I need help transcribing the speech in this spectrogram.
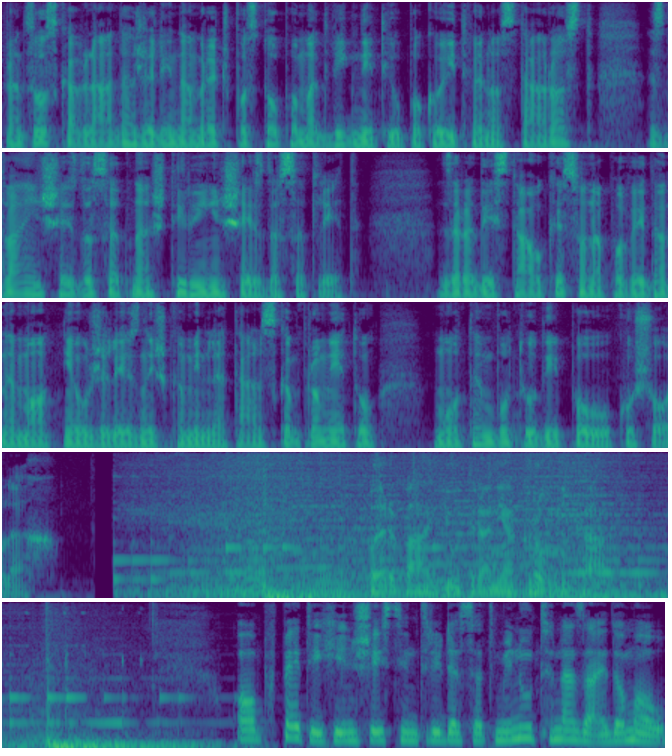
Francoska vlada želi namreč postopoma dvigniti upokojitveno starost z 62 na 64 let. Zaradi stavke so napovedane motnje v železniškem in letalskem prometu, moten bo tudi pouk v šolah. Prva jutranja kronika. Ob 5 in 36 minut nazaj domov.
